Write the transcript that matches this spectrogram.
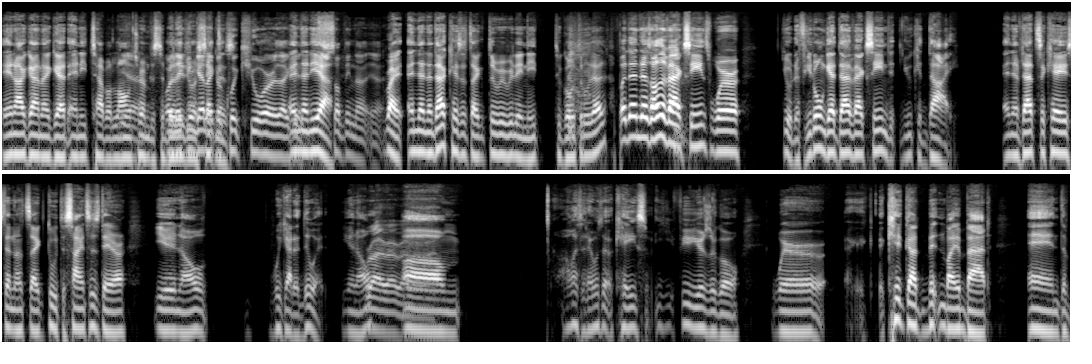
They're not going to get any type of long term Yeah. disability or they can get like a quick cure, like And then, yeah. something that yeah. Right. And then in that case, it's like, do we really need to go through that? But then there's other vaccines where, dude, if you don't get that vaccine, you could die. And if that's the case, then it's like, dude, the science is there. You know, we got to do it. You know, Right, right, right. right. um, what was it? There was a case a few years ago where a- kid got bitten by a bat, and the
